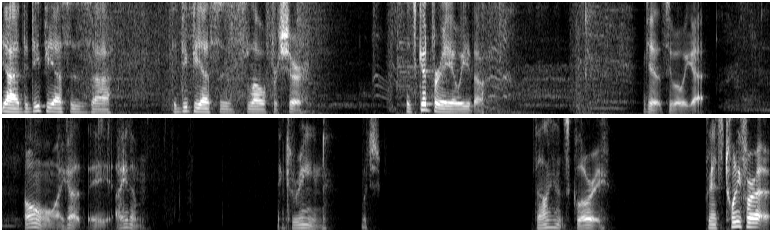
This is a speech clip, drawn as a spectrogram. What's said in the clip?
Yeah, the DPS is uh, the DPS is slow for sure. It's good for AoE though. Okay, let's see what we got. Oh, I got a item. A green, which Valiant's Glory grants 24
